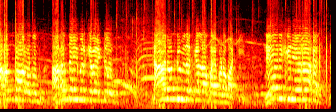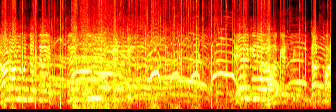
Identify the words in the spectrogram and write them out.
அகம்பாவமும் அகந்தையும் இருக்க வேண்டும். நான் ஒன்றும் இதற்கெல்லாம் பயப்பட மாட்டேன். நேருக்கு நேராக நாடாளுமன்றத்திலே இதை சொல்லியே கேட்பேன். நேருக்கு நேராக கேட்பேன். நான் பல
